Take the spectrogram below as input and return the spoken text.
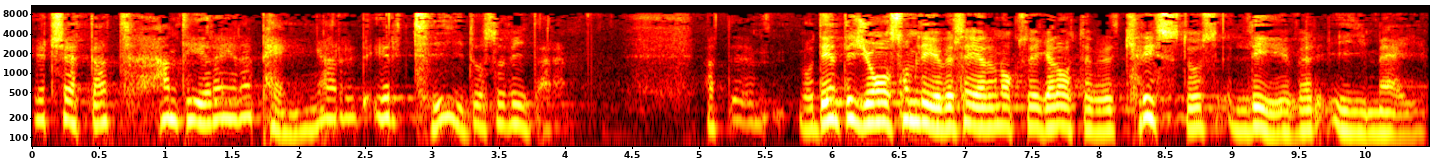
Ert sätt att hantera era pengar, er tid och så vidare. Att, eh, och det är inte jag som lever, säger han också i Galaterbrevet. Kristus lever i mig.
